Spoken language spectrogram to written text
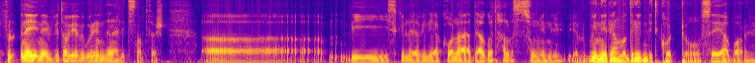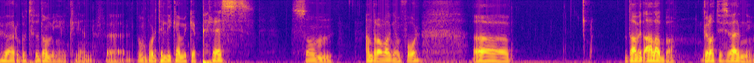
för, nej nej, vi tar vi går in i den här lite snabbt först. Uh, vi skulle vilja kolla, det har gått halva säsongen nu. Jag vill gå in i Real Madrid lite kort och säga bara hur har det gått för dem egentligen? För de får inte lika mycket press som andra lagen får. Uh, David Alaba, gratis värvning.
